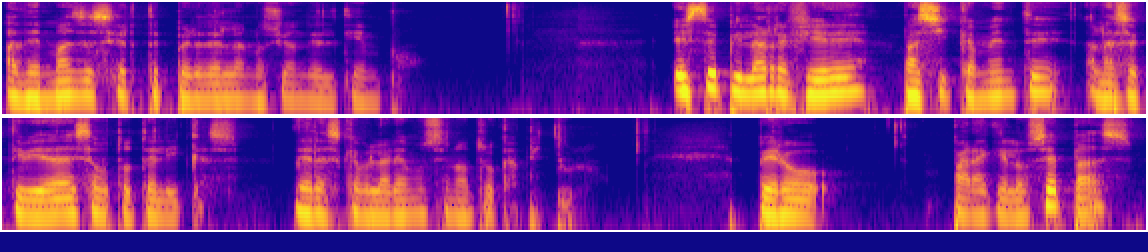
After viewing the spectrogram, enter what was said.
además de hacerte perder la noción del tiempo. Este pilar refiere básicamente a las actividades autotélicas, de las que hablaremos en otro capítulo. Pero, para que lo sepas,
